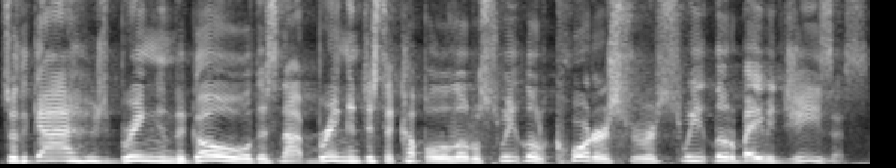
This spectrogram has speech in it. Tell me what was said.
So the guy who's bringing the gold is not bringing just a couple of little sweet little quarters for sweet little baby Jesus.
